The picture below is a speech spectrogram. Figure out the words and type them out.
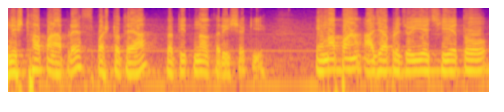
નિષ્ઠા પણ આપણે સ્પષ્ટતયા પ્રતીત ન કરી શકીએ. એમાં પણ આજે આપણે જોઈએ છીએ તો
